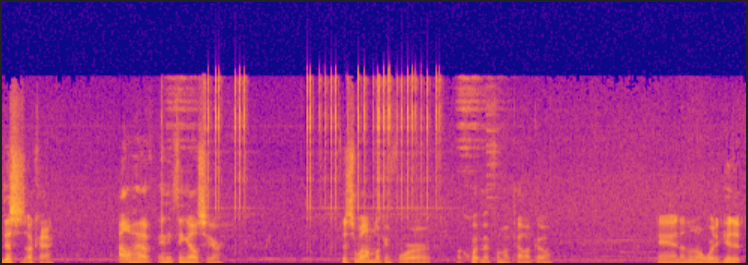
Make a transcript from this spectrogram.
This is okay. I don't have anything else here. This is what I'm looking for. Equipment for my Palico. And I don't know where to get it.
